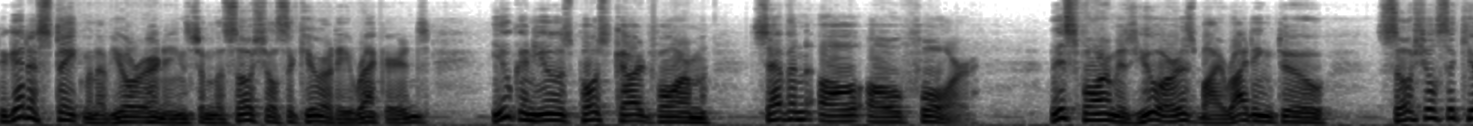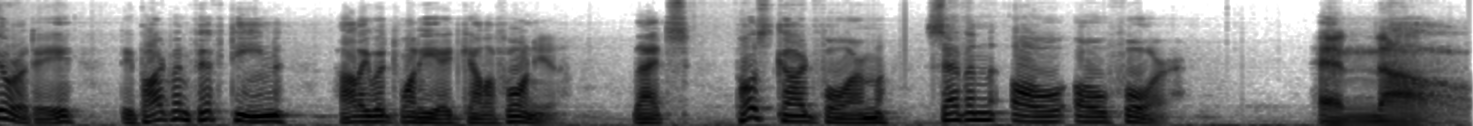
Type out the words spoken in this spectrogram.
To get a statement of your earnings from the Social Security records, you can use postcard form 7004. This form is yours by writing to Social Security, Department 15, Hollywood 28, California. That's postcard form 7004. And now,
